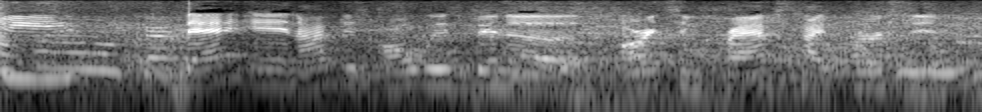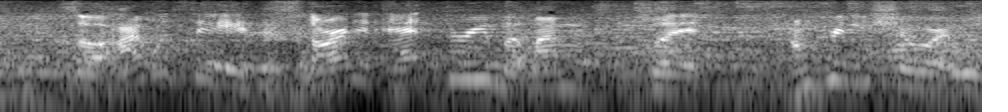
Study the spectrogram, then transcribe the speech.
She that and I've just always been a arts and crafts type person. So I would say it started at three, but my but I'm pretty sure it was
